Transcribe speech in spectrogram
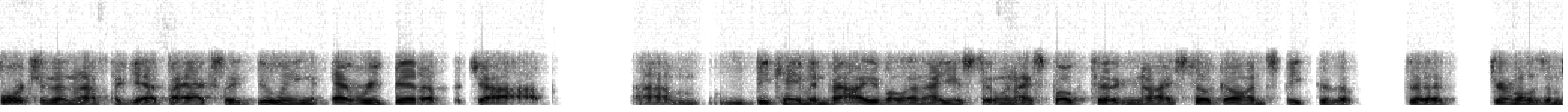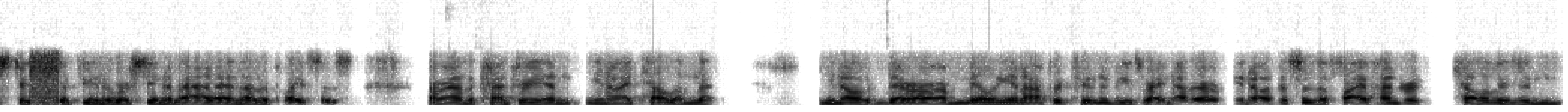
fortunate enough to get by actually doing every bit of the job um, became invaluable. And I used to, when I spoke to, you know, I still go and speak to the, the journalism students at the University of Nevada and other places around the country. And, you know, I tell them that, you know, there are a million opportunities right now. There, are, you know, this is a 500 television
